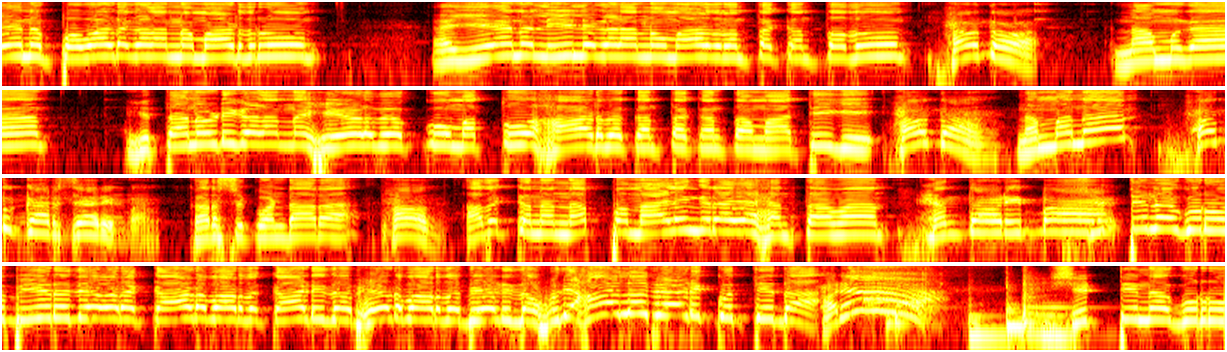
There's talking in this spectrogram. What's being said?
ಏನು ಪವಾಡಗಳನ್ನು ಮಾಡಿದ್ರು ಏನು ಲೀಲೆಗಳನ್ನು ಮಾಡಿದ್ರು ಅಂತಕ್ಕಂಥದ್ದು ಹೌದು. ನಮ್ಗ ಹಿತನುಡಿಗಳನ್ನು ಹೇಳಬೇಕು ಮತ್ತು ಹಾಡ್ಬೇಕಂತಕ್ಕಂತ ಮಾತಿಗೆ ಹೌದಾ? ನಮ್ಮನ್ನ ಹೌದು ಕರ್ಸಾರಿಪ್ಪ ಕರ್ಸಿಕೊಂಡಾರ. ಹೌದು. ಅದಕ್ಕೆ ನನ್ನ ಅಪ್ಪ ಮಾಳಿಂಗರಾಯ ಹೆಂತಾವ. ಎಂತವ್ರಿಪ್ಪ? ಹುಟ್ಟಿನ ಗುರು ಬೀರದೇವರ ಕಾಡಬಾರ್ದು ಕಾಡಿದ ಬೇಡಬಾರ್ದು ಬೇಡಿದ ಹುದಿ ಹಾಲ ಬೇಡಿ ಕೂತಿದ್ದ ಶಿಟ್ಟಿನ ಗುರು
